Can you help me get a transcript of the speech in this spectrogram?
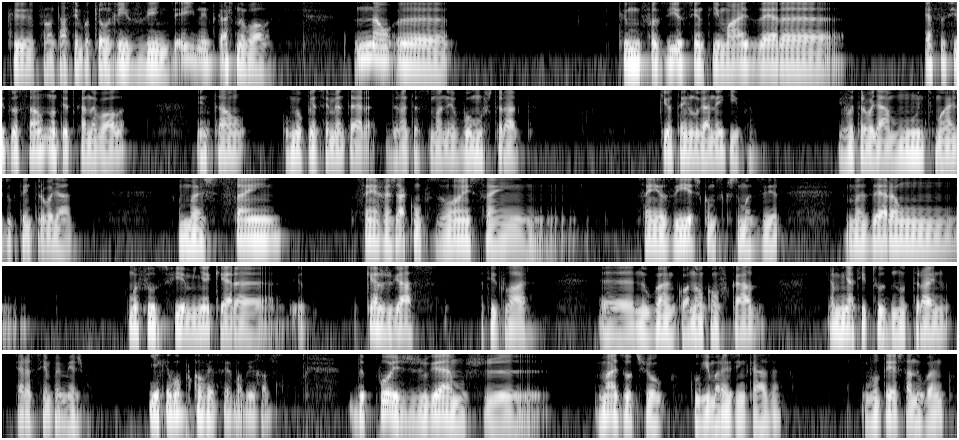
que, pronto, há sempre aquele risozinho, ei, nem tocaste na bola. Não, uh, que me fazia sentir mais era essa situação, não ter tocado na bola. Então, o meu pensamento era, durante a semana eu vou mostrar-te que eu tenho lugar na equipa. E vou trabalhar muito mais do que tenho trabalhado. Mas sem, sem arranjar confusões, sem, sem azias, como se costuma dizer. Mas era um, uma filosofia minha que era eu quero jogasse a titular uh, no banco ou não convocado, a minha atitude no treino era sempre a mesma. E acabou por convencer Bobby Robson? Depois jogamos uh, mais outro jogo com o Guimarães em casa. Voltei a estar no banco.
